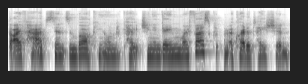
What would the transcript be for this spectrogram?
that I've had since embarking on coaching and gaining my first accreditation.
